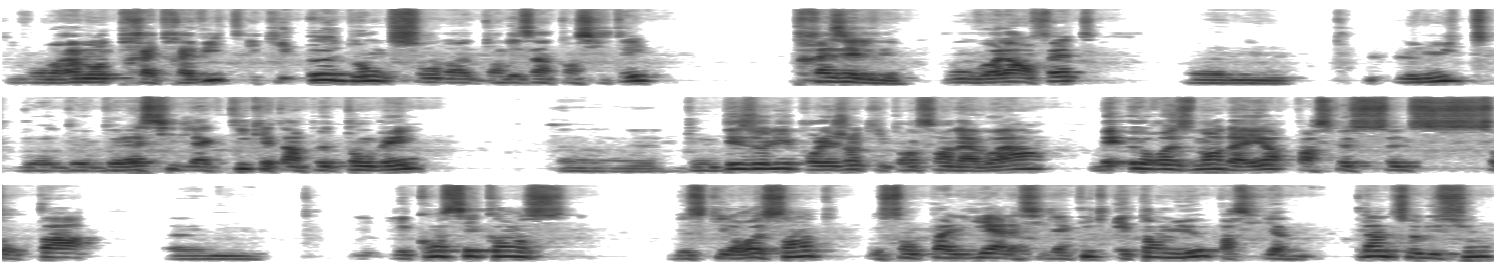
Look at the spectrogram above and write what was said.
qui vont vraiment très très vite et qui eux donc sont dans, des intensités très élevées. Donc voilà en fait, euh, le mythe de, de l'acide lactique est un peu tombé donc désolé pour les gens qui pensent en avoir, mais heureusement d'ailleurs parce que ce ne sont pas les conséquences de ce qu'ils ressentent ne sont pas liées à l'acide lactique, et tant mieux parce qu'il y a plein de solutions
